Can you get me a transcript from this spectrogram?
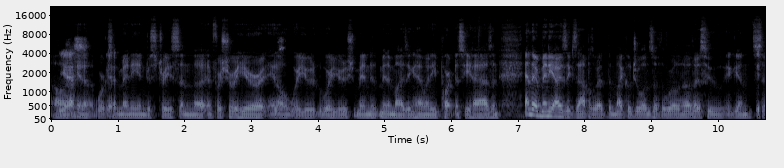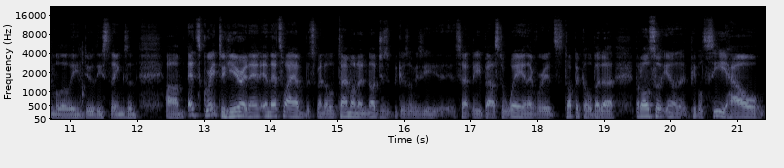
Um, yes. You know, it works yeah. in many industries, and uh, and for sure here, you know, where you where you're min- minimizing how many partners he has, and and there are many other examples, right? The Michael Jordans of the world and others who again similarly do these things, and um, it's great to hear, and and that's why I've spent a little time on it, not just because obviously uh, sadly passed away and therefore it's topical, but uh, but also you know people see how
